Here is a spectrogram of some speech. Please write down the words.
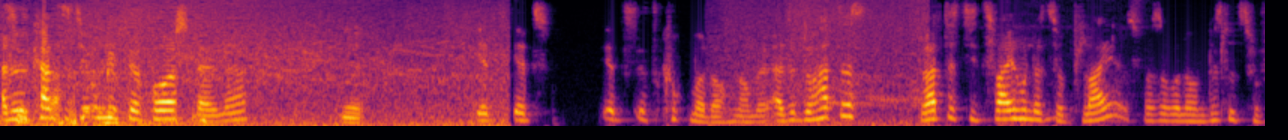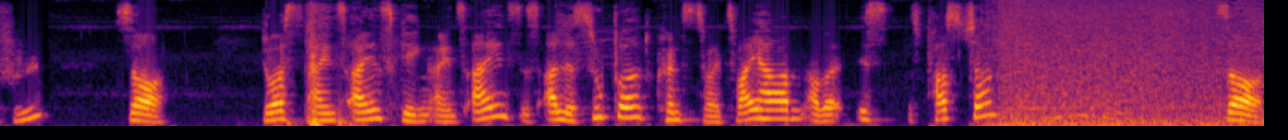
also du kannst es dir ungefähr vorstellen, ne? Ja. Jetzt, jetzt, jetzt, jetzt gucken wir doch nochmal. Also du hattest, du hattest die 200 Supply, das war aber noch ein bisschen zu früh. So, du hast 1-1 gegen 1-1, ist alles super, du könntest 2-2 haben, aber ist, es passt schon. So,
